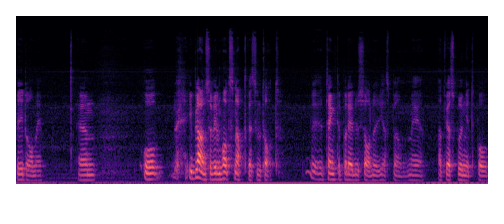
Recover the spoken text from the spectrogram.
bidrar med. Um, och ibland så vill de ha ett snabbt resultat. Jag tänkte på det du sa nu Jesper med att vi har sprungit på,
